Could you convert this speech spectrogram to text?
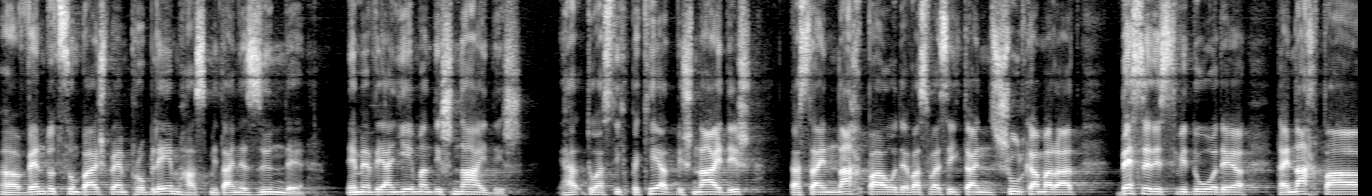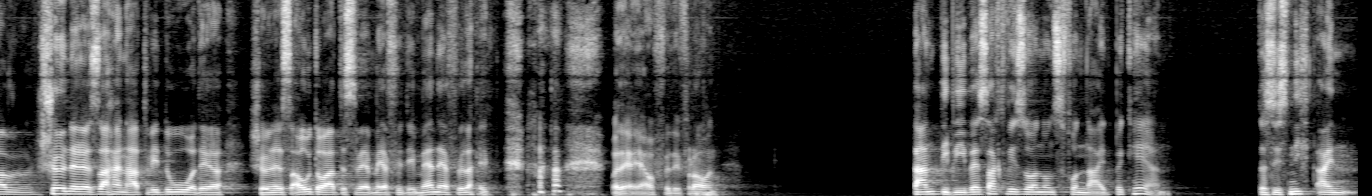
äh, wenn du zum Beispiel ein Problem hast mit einer Sünde, nehmen wir an, jemand ist neidisch. Du hast dich bekehrt, bist neidisch, dass dein Nachbar oder was weiß ich, dein Schulkamerad besser ist wie du oder dein Nachbar schönere Sachen hat wie du oder schönes Auto hat, das wäre mehr für die Männer vielleicht oder ja auch für die Frauen. Dann die Bibel sagt, wir sollen uns von Neid bekehren. Das ist nicht ein,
